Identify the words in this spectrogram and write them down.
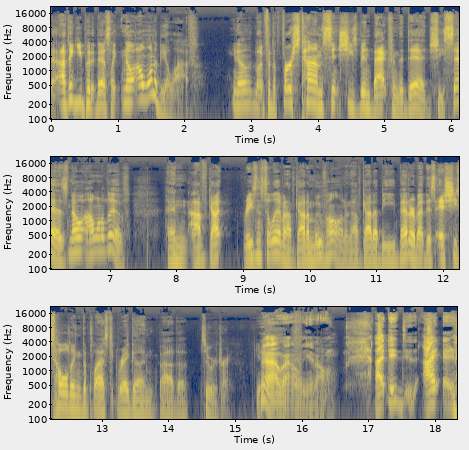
I think you put it best. Like, no, I want to be alive. You know, like for the first time since she's been back from the dead, she says, "No, I want to live, and I've got reasons to live, and I've got to move on, and I've got to be better about this." As she's holding the plastic ray gun by the sewer drain. You know? Yeah, well, you know, I did. I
